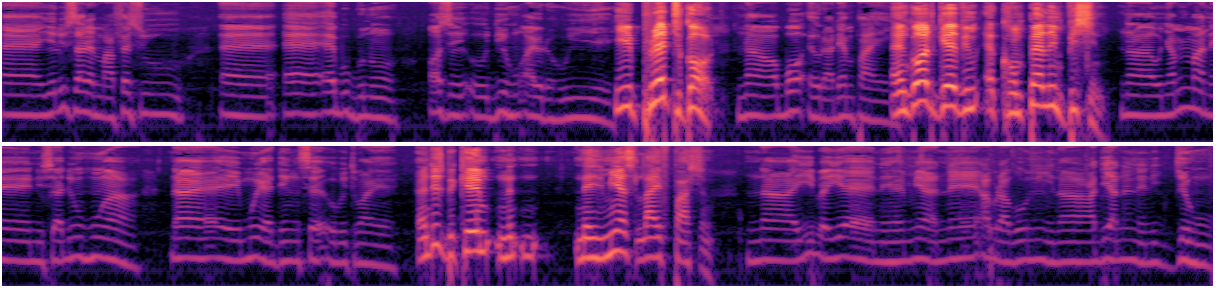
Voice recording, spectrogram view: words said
enti mmerɛ a ɔte sɛ eh, yerusalem afɛso eh, eh, no ɔsɛ ɔdi ho awerɛho yie He prayed to God, na ɔbɔ awurade mpae. And God gave him a compelling vision. na onyame ma no nisuade hu a na ɛyɛ mu yɛ den sɛ obɛtumi ayɛ And this became Ne- Nehemiah's life passion. na yi bɛyɛ nehemia ne abrabɔ nyinaa adeɛ a ne n'ani gye ho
